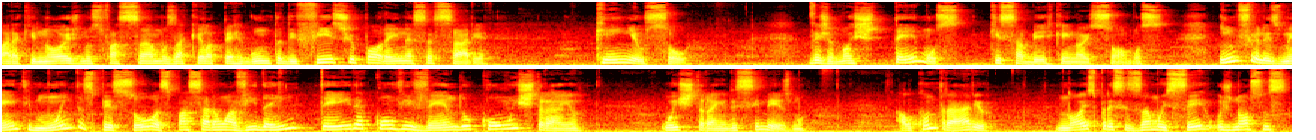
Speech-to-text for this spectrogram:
para que nós nos façamos aquela pergunta difícil, porém necessária: Quem eu sou? Veja, nós temos que saber quem nós somos. Infelizmente, muitas pessoas passarão a vida inteira convivendo com um estranho, o estranho de si mesmo. Ao contrário, nós precisamos ser os nossos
